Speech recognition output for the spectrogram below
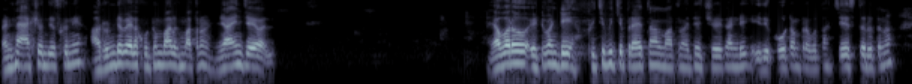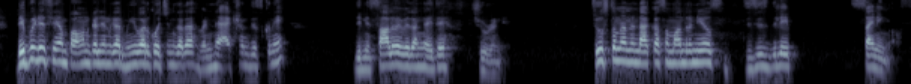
వెంటనే యాక్షన్ తీసుకుని ఆ రెండు వేల కుటుంబాలకు మాత్రం న్యాయం చేయాలి. ఎవరు ఎటువంటి పిచ్చి పిచ్చి ప్రయత్నాలు మాత్రం అయితే చేయకండి. ఇది కూటమి ప్రభుత్వం చేసి తిరుగుతున్నాం డిప్యూటీ సీఎం పవన్ కళ్యాణ్ గారు మీ వరకు వచ్చింది కదా వెంటనే యాక్షన్ తీసుకుని దీన్ని సాల్వ్ అయ్యే విధంగా అయితే చూడండి. చూస్తున్నానండి Akashamandhra news. This is Dilip signing off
